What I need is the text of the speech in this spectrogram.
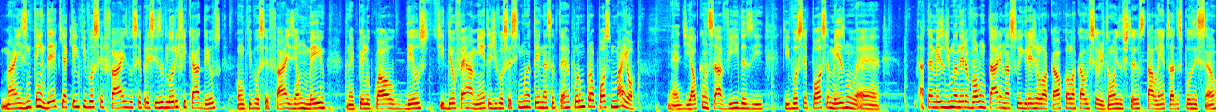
mas entender que aquilo que você faz, você precisa glorificar a Deus com o que você faz e é um meio né, pelo qual Deus te deu ferramentas de você se manter nessa terra por um propósito maior, né, de alcançar vidas e que você possa mesmo, é, até mesmo de maneira voluntária na sua igreja local, colocar os seus dons, os seus talentos à disposição,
